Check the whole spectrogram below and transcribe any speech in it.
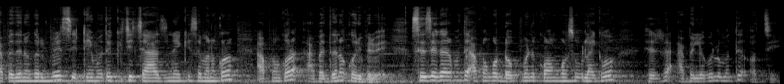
ଆବେଦନ କରିପାରିବେ ସେଠି ମଧ୍ୟ କିଛି ଚାର୍ଜ ନେଇକି ସେମାନଙ୍କର ଆପଣଙ୍କର ଆବେଦନ କରିପାରିବେ ସେ ଜାଗାରେ ମଧ୍ୟ ଆପଣଙ୍କ ଡକୁମେଣ୍ଟ କ'ଣ କ'ଣ ସବୁ ଲାଗିବ ସେଟା ଆଭେଲେବଲ୍ ମଧ୍ୟ ଅଛି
